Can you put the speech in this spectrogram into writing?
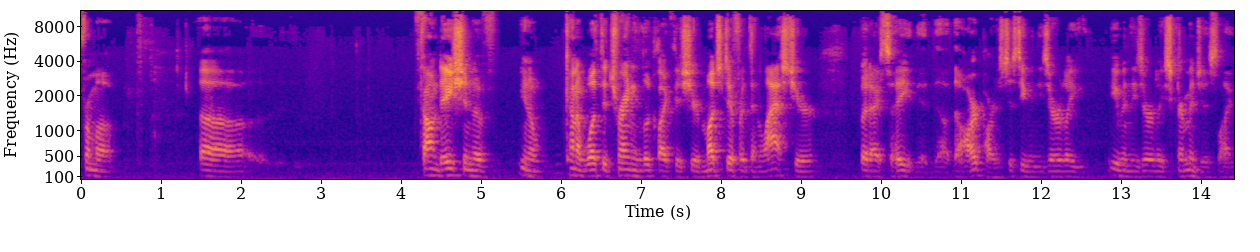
from a uh, foundation of you know kind of what the training looked like this year, much different than last year. But I say the, the hard part is just even these early even these early scrimmages like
